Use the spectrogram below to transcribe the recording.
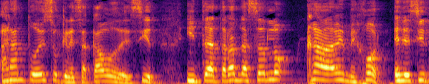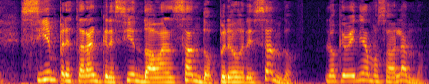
harán todo eso que les acabo de decir y tratarán de hacerlo cada vez mejor. Es decir, siempre estarán creciendo, avanzando, progresando, lo que veníamos hablando.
